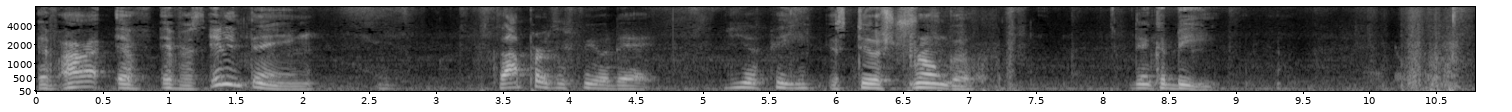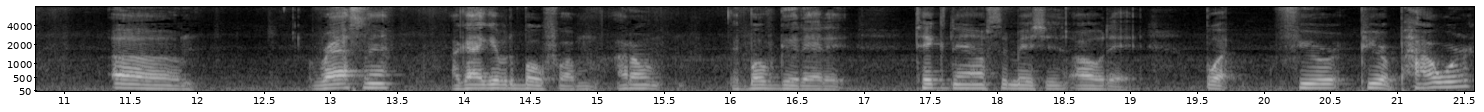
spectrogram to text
if I if if it's anything, cause I personally feel that GSP is still stronger than Khabib. Um wrestling, I gotta give it to both of them. I don't. They're both good at it. Takedown, submission, all that. But pure pure power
